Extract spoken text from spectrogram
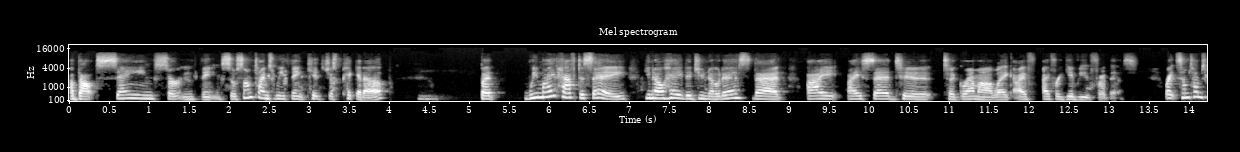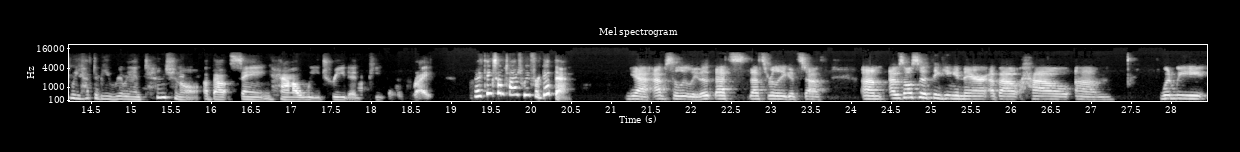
about saying certain things. So sometimes we think kids just pick it up, mm. but we might have to say, you know, hey, did you notice that I I said to to grandma like I I forgive you for this right? Sometimes we have to be really intentional about saying how we treated people, right? And I think sometimes we forget that. Yeah, absolutely. That, that's that's really good stuff. Um, I was also thinking in there about how um, when we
